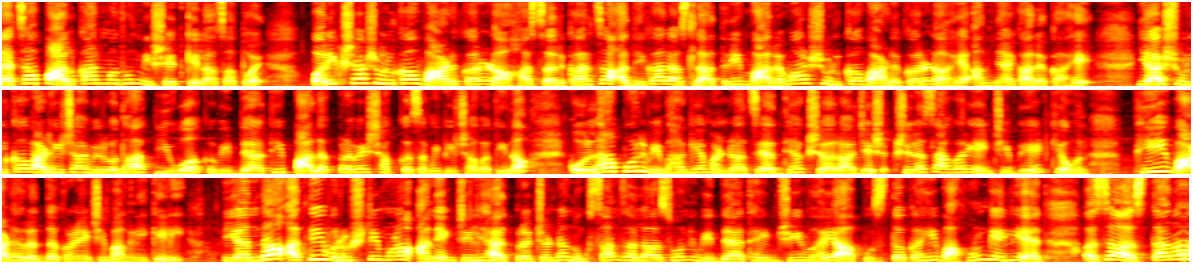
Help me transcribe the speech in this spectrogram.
त्याचा पालकांमधून निषेध केला जातोय. परीक्षा शुल्क वाढ करणं हा सरकारचा अधिकार असला तरी वारंवार शुल्क वाढ करणं हे अन्यायकारक आहे. या शुल्क वाढीच्या विरोधात युवक विद्यार्थी पालक प्रवेश हक्क समितीच्या वतीनं कोल्हापूर विभागीय मंडळाचे अध्यक्ष राजेश क्षीरसागर यांची भेट घेऊन फी वाढ रद्द करण्याची मागणी केली. यंदा अतिवृष्टीमुळे अनेक जिल्ह्यात प्रचंड नुकसान झालं असून विद्यार्थ्यांची वह्या पुस्तकही वाहून गेली आहेत. असं असताना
